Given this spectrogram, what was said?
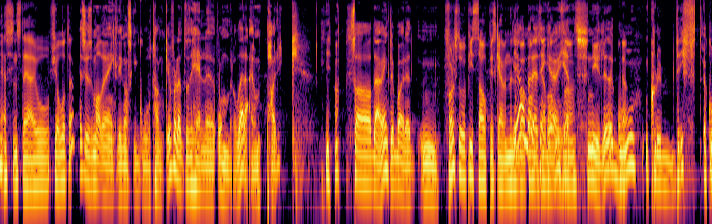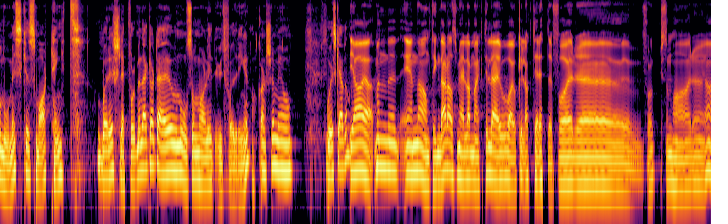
Jeg syns det er jo fjollete. jeg syns de hadde egentlig ganske god tanke, for dette, hele området der er jo en park. ja. Så det er jo egentlig bare mm, Folk sto og pissa opp i skauen. Ja, men det tenker jeg er banen, helt nydelig. Det er god klubbdrift, økonomisk, smart tenkt. Bare slipp folk. Men det er klart det er jo noen som har litt utfordringer, da, kanskje, med å Gå i skauen. Ja, ja, men eh, en annen ting der da som jeg la merke til, det er jo, var jo ikke lagt til rette for eh, folk som har uh, ja,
